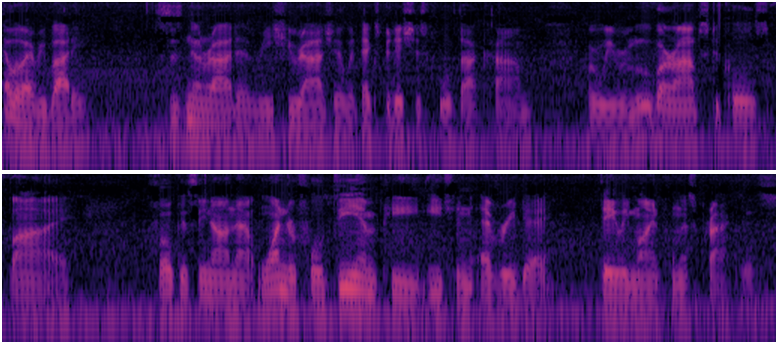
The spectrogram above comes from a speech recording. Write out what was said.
Hello everybody, this is Narada Rishi Raja with ExpeditiousFool.com where we remove our obstacles by focusing on that wonderful DMP each and every day, daily mindfulness practice.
